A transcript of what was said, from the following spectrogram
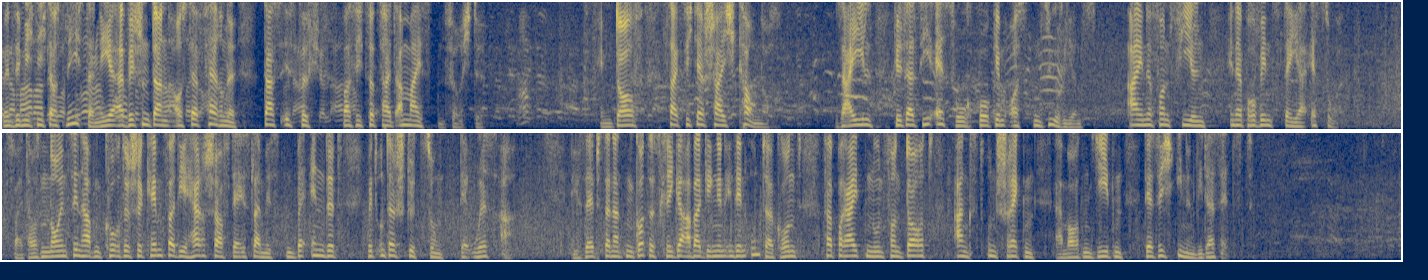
Wenn sie mich nicht aus nächster Nähe erwischen, dann aus der Ferne. Das ist es, was ich zurzeit am meisten fürchte. Im Dorf zeigt sich der Scheich kaum noch. Sail gilt als IS-Hochburg im Osten Syriens. Eine von vielen in der Provinz Deir Essor. 2019 haben kurdische Kämpfer die Herrschaft der Islamisten beendet mit Unterstützung der USA. Die selbsternannten Gotteskrieger aber gingen in den Untergrund, verbreiten nun von dort Angst und Schrecken, ermorden jeden, der sich ihnen widersetzt.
